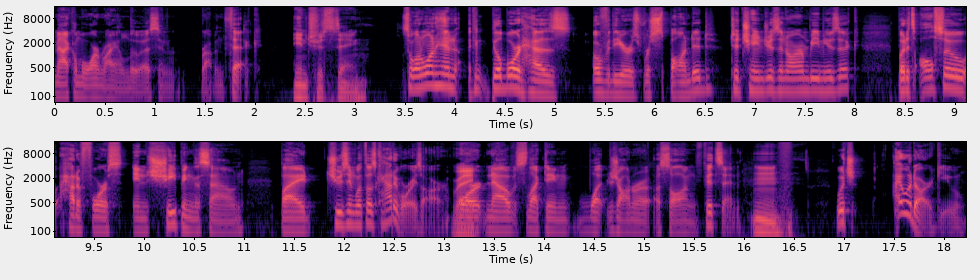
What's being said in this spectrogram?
Macklemore and Ryan Lewis and Robin Thicke. Interesting. So on one hand, I think Billboard has over the years responded to changes in R&B music, but it's also how to force in shaping the sound by choosing what those categories are Right. or now selecting what genre a song fits in, Mm. which I would argue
